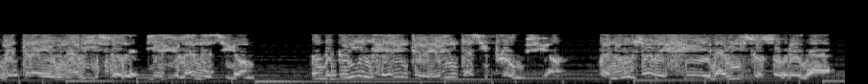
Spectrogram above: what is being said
Me trae un aviso del diario La Nación, donde pedían gerente de ventas y producción. Bueno, yo dejé el aviso sobre la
